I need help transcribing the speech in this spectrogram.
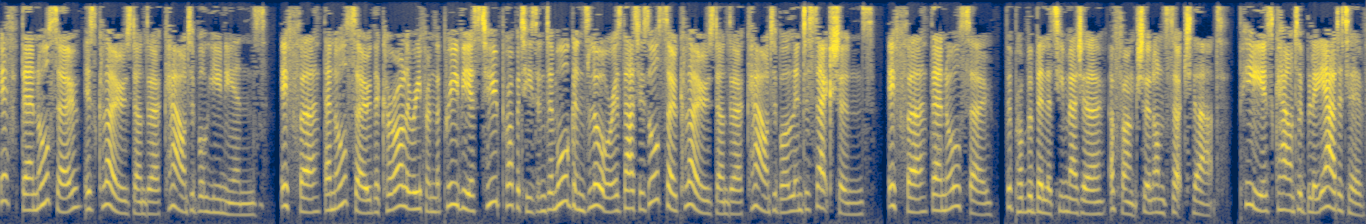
If, then also, is closed under countable unions. If, uh, then also the corollary from the previous two properties in De Morgan's law is that is also closed under countable intersections. If, uh, then also, the probability measure, a function on such that P is countably additive.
